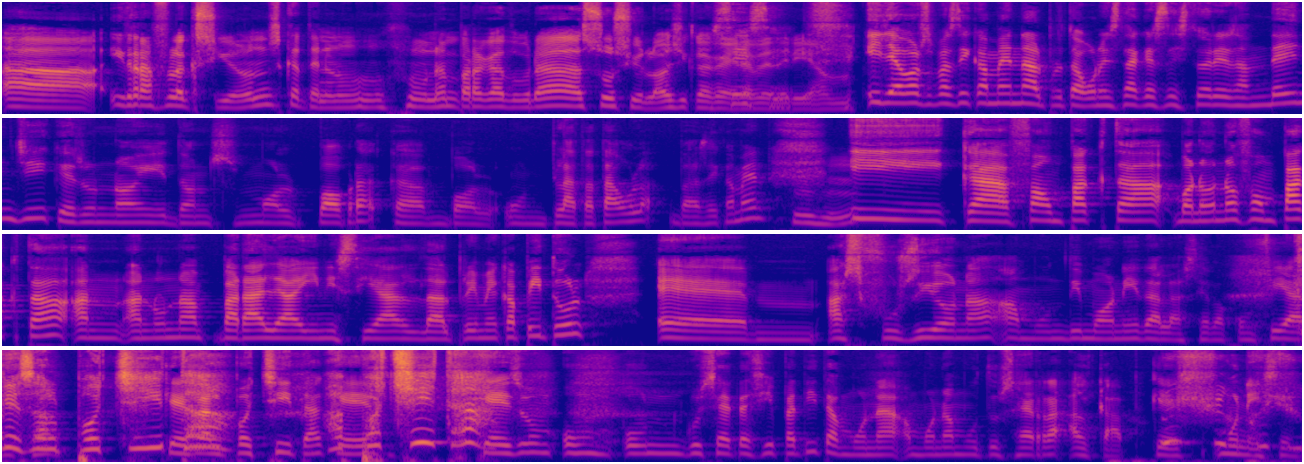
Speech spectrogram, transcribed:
uh, i reflexions que tenen un, una envergadura sociològica, Sí, gairebé sí. diríem. I llavors, bàsicament, el protagonista d'aquesta història és en Denji, que és un noi doncs, molt pobre, que vol un plat a taula, bàsicament, Uh -huh. i que fa un pacte, bueno, no fa un pacte, en, en una baralla inicial del primer capítol, eh, es fusiona amb un dimoni de la seva confiança. Que és el Pochita! que és el Pochita, que El és, Pochita! que és un, un, un gosset així petit amb una, amb una motosserra al cap, que és boníssim.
